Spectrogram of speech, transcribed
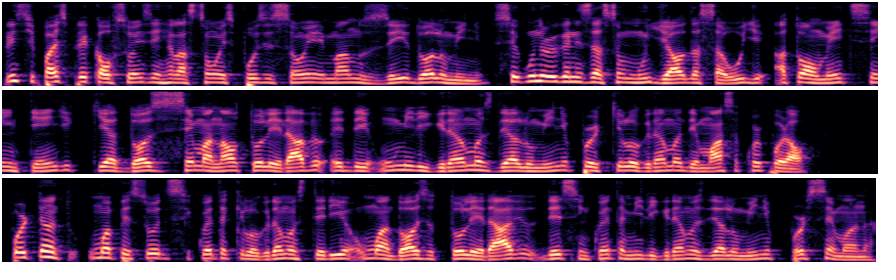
Principais precauções em relação à exposição e manuseio do alumínio. Segundo a Organização Mundial da Saúde, atualmente se entende que a dose semanal tolerável é de 1 mg de alumínio por quilograma de massa corporal. Portanto, uma pessoa de 50 kg teria uma dose tolerável de 50 mg de alumínio por semana.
